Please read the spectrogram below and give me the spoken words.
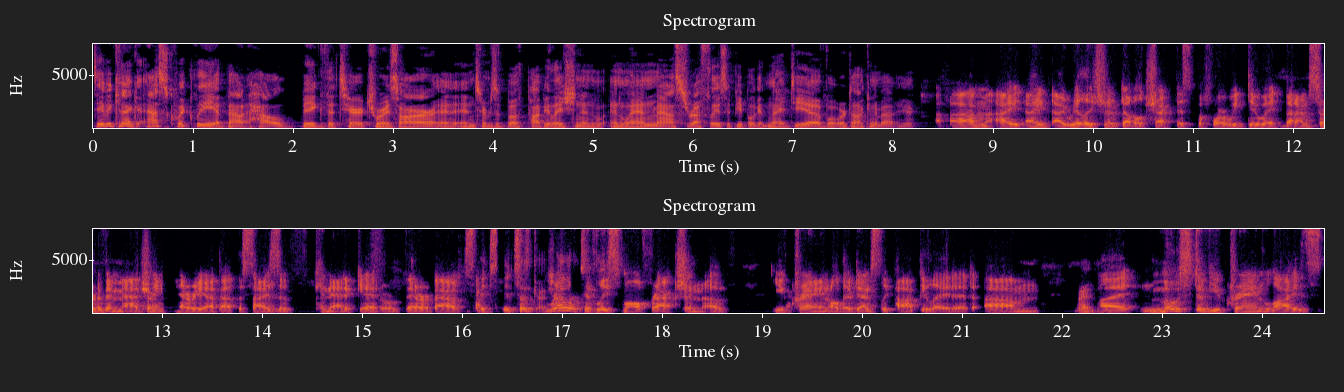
David, can I ask quickly about how big the territories are in, in terms of both population and, and, land mass, roughly, so people get an idea of what we're talking about here? Um, I, I, I, really should have double checked this before we do it, but I'm sort of imagining sure. an area about the size of Connecticut or thereabouts. It's, it's a gotcha. relatively small fraction of Ukraine, although densely populated. Um, right. But most of Ukraine lies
